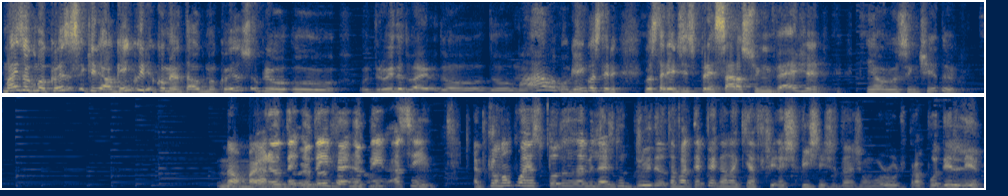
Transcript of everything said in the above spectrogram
Mais alguma coisa? Você queria, alguém queria comentar alguma coisa sobre o, o, o druida do, do, do Marlon? Alguém gostaria, gostaria de expressar a sua inveja em algum sentido? Não, mas. Cara, eu tenho, eu tenho, inve- não. eu tenho, assim, é porque eu não conheço todas as habilidades do druida. Eu tava até pegando aqui as fichas de Dungeon World pra poder ler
